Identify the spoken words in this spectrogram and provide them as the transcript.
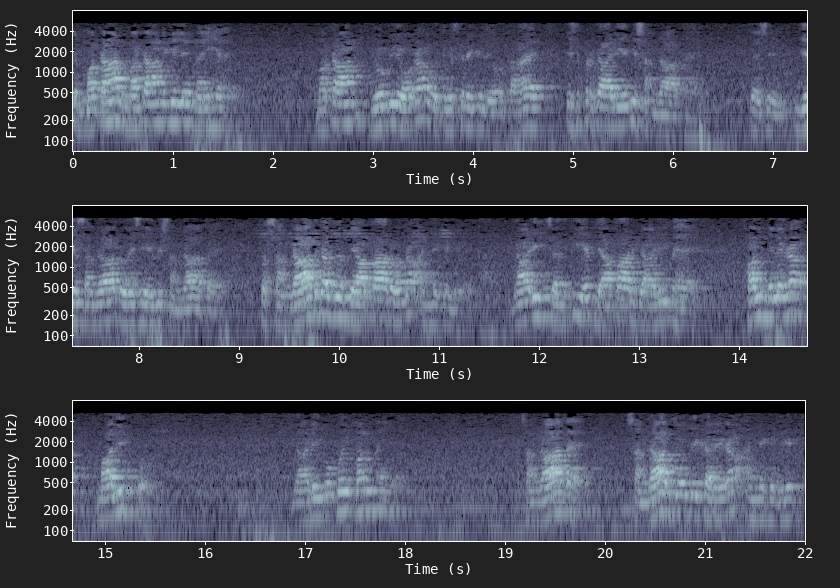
कि मकान मकान के लिए नहीं है। मकान जो भी होगा, वो दूसरे के लिए होता है। इस प्रकार ये भी संगात है। जैसे ये संघात वैसे ये भी संघात है। तो संघात का जो व्यापार होगा, अन्य के लिए होता है। गाड़ी चलती है, व्यापार गाड़ी में है। फल मिलेगा मालिक को। गाड़ी को कोई फल नहीं है। संघात है। संघात जो भी करेगा, अन्य के लिए,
